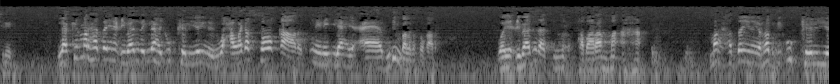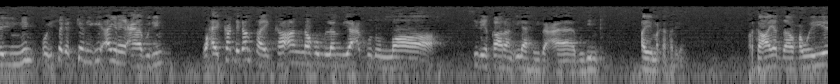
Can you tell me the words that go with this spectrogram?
jireen. Laakiin mar haddayna cibaadada ilaahay u keliyeynayn waxaa laga soo qaaday inaynay ilaahay caabudin baa laga soo qaaday. Waayo cibaadadaasi muctabara ma aha. Mar haddaynay rabbi u keliyeynin oo isaga keligii aynay caabudin waxay ka dhigan tahay kaanahum lam yacbudu allah sidii qaaraan ilaahayba caabudin. Ayay markaa ka dhigan marka aayadda waxa weeye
